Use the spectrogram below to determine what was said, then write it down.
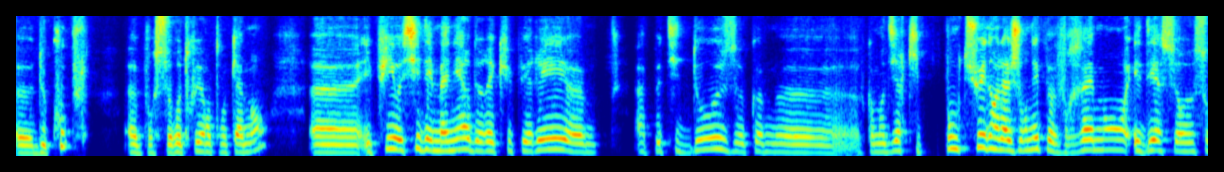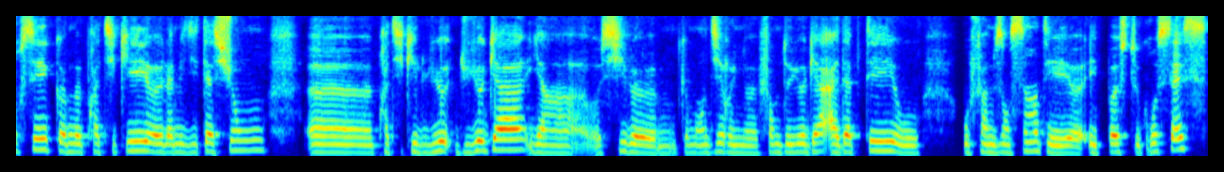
de couple, pour se retrouver en tant qu'amant. et puis aussi des manières de récupérer à petite dose, comme comment dire, qui ponctués dans la journée peuvent vraiment aider à se ressourcer, comme pratiquer euh, la méditation, euh, pratiquer du yoga. Il y a aussi le, comment dire une forme de yoga adaptée aux, femmes enceintes et, euh, post-grossesse.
